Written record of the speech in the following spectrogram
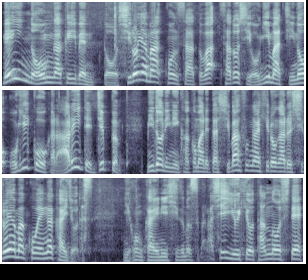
メインの音楽イベント、城山コンサートは佐渡市小木町の小木港から歩いて10分、緑に囲まれた芝生が広がる城山公園が会場です。日本海に沈む素晴らしい夕日を堪能して、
